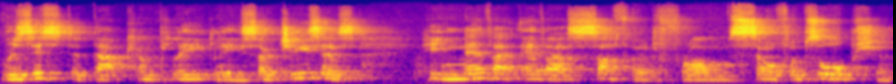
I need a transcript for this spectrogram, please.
resisted that completely. So, Jesus, he never ever suffered from self absorption.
